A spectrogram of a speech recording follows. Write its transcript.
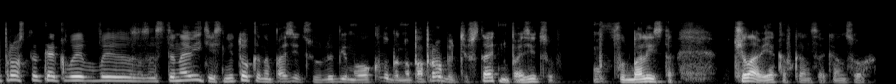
просто как вы, вы становитесь не только на позицию любимого клуба, но попробуйте встать на позицию футболиста, человека, в конце концов.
